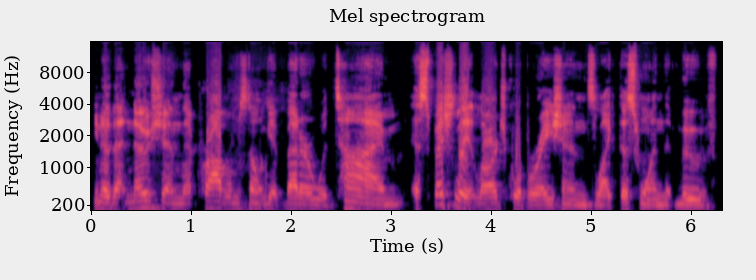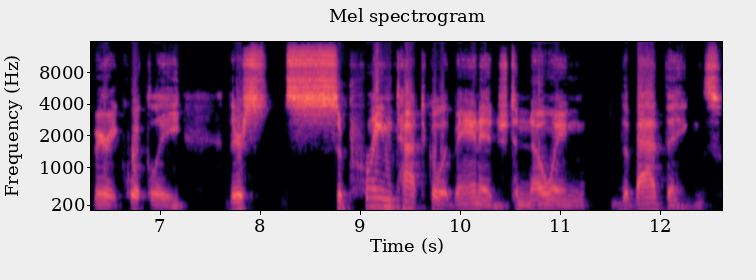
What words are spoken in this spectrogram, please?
you know, that notion that problems don't get better with time, especially at large corporations like this one that move very quickly, there's supreme tactical advantage to knowing the bad things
